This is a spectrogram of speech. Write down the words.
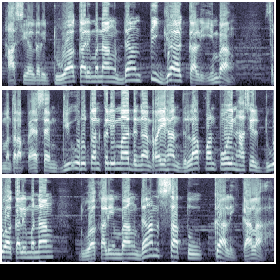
hasil dari dua kali menang dan tiga kali imbang. Sementara PSM di urutan kelima dengan raihan 8 poin hasil dua kali menang, dua kali imbang dan satu kali kalah.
